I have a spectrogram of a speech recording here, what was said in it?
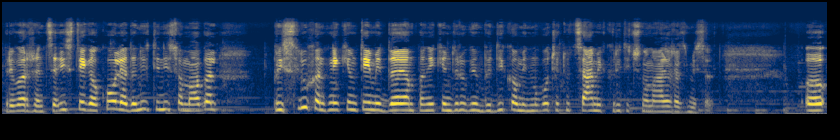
privržence iz tega okolja, da niti niso mogli prisluhniti nekim tem idejam, pa nekim drugim vidikom in mogoče tudi sami kritično malo razmisliti. Uh,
